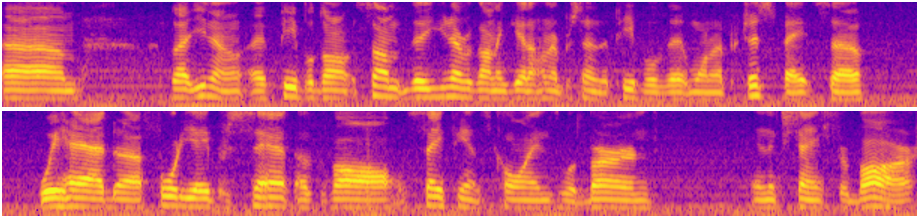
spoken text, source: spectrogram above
Um, but you know, if people don't, some you're never going to get 100% of the people that want to participate. So we had uh, 48% of all Sapience coins were burned in exchange for bar.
